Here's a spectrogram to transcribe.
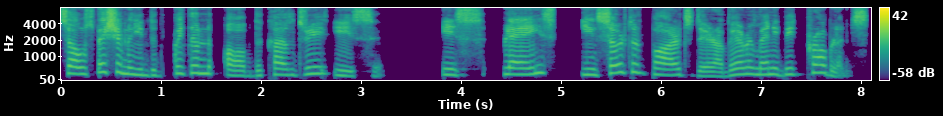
So especially in the middle of the country is is placed in certain parts there are very many big problems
